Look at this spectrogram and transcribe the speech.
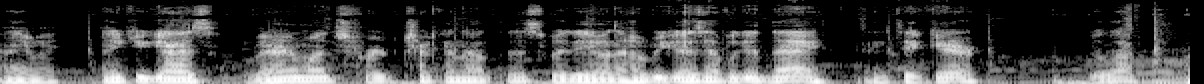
Anyway, thank you guys very much for checking out this video, and I hope you guys have a good day, and take care. Good luck.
